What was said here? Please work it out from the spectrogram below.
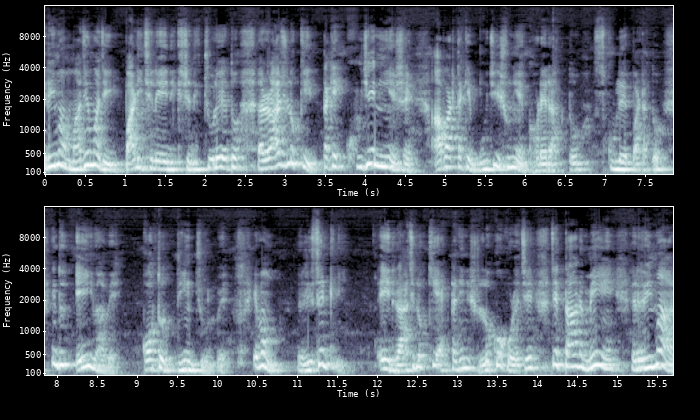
রিমা মাঝে মাঝেই বাড়ি ছেলে এদিক সেদিক চলে যেত। রাজলক্ষ্মী তাকে খুঁজে নিয়ে এসে আবার তাকে বুঝিয়ে শুনিয়ে ঘরে রাখতো, স্কুলে পাঠাতো। কিন্তু এইভাবে কত দিন চলবে? এবং রিসেন্টলি এই রাজলক্ষ্মী একটা জিনিস লক্ষ্য করেছে যে তার মেয়ে রিমার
